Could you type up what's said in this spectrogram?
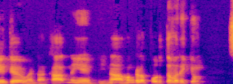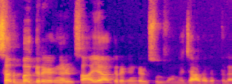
கேட்கவே வேண்டாம். காரணம் ஏன் அப்படின்னா அவங்கள பொறுத்த வரைக்கும் சர்ப கிரகங்கள் சாயா கிரகங்கள் சொல்லுவாங்க ஜாதகத்துல.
